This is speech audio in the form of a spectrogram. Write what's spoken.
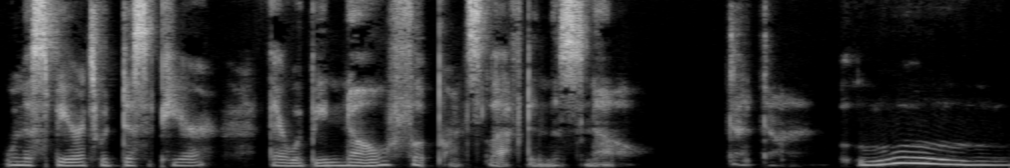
When the spirits would disappear, there would be no footprints left in the snow. Dun, dun. Ooh.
